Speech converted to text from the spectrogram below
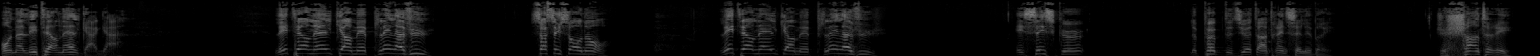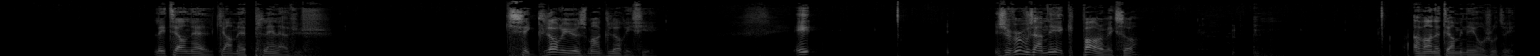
On a l'éternel Gaga. L'éternel qui en met plein la vue. Ça, c'est son nom. L'éternel qui en met plein la vue. Et c'est ce que le peuple de Dieu est en train de célébrer je chanterai l'Éternel qui en met plein la vue, qui s'est glorieusement glorifié. Et je veux vous amener quelque part avec ça, avant de terminer aujourd'hui.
